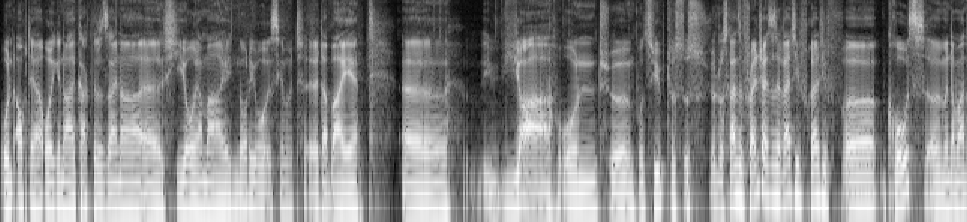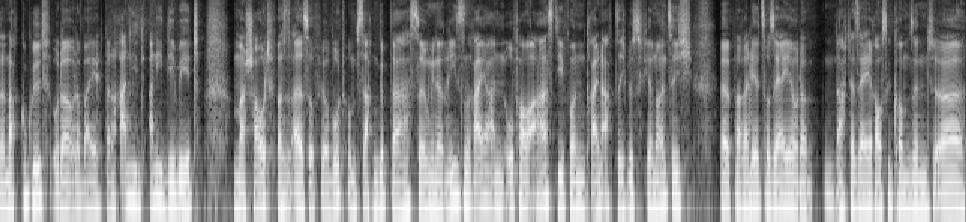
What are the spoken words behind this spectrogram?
und auch der Original-Charakterdesigner äh, Shiyoyama Norio ist hier mit äh, dabei. Äh, ja, und äh, im Prinzip, das ist, das ganze Franchise ist ja relativ, relativ äh, groß, äh, wenn da mal danach googelt oder, oder bei danach Ani, Anidebet und mal schaut, was es alles so für Votums-Sachen gibt. Da hast du irgendwie eine Riesenreihe an OVAs, die von 83 bis 94 äh, parallel zur Serie oder nach der Serie rausgekommen sind. Äh, und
